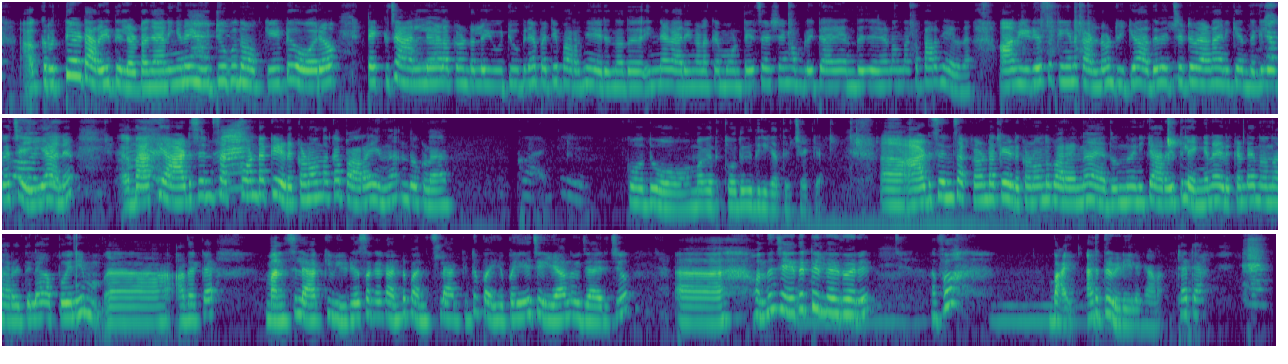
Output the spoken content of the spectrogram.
കൃത്യമായിട്ട് അറിയത്തില്ല കേട്ടോ. ഞാനിങ്ങനെ യൂട്യൂബ് നോക്കിയിട്ട് ഓരോ ടെക് ചാനലുകളൊക്കെ ഉണ്ടല്ലോ യൂട്യൂബിനെ പറ്റി പറഞ്ഞു തരുന്നത് ഇന്ന കാര്യങ്ങളൊക്കെ മോണിറ്റൈസേഷൻ കംപ്ലീറ്റ് ആയ എന്ത് ചെയ്യണം എന്നൊക്കെ പറഞ്ഞു തരുന്നത്. ആ വീഡിയോസൊക്കെ ഇങ്ങനെ കണ്ടുകൊണ്ടിരിക്കുക അത് വെച്ചിട്ട് വേണം എനിക്ക് എന്തെങ്കിലുമൊക്കെ ചെയ്യാൻ. ബാക്കി ആഡ്സൻസ് അക്കൗണ്ടൊക്കെ എടുക്കണമെന്നൊക്കെ പറയുന്നു. എന്തോക്കളെ? കൊതുവോ നമുക്ക് കൊതുക് തിരി കത്തിച്ചേക്കാം ആഡ്സെൻസ് അക്കൗണ്ടൊക്കെ എടുക്കണമെന്ന് പറയുന്ന അതൊന്നും എനിക്ക് അറിയത്തില്ല. എങ്ങനെ എടുക്കണ്ടേന്നൊന്നും അറിയത്തില്ല. അപ്പോൾ ഇനി അതൊക്കെ മനസ്സിലാക്കി വീഡിയോസൊക്കെ കണ്ട് മനസ്സിലാക്കിയിട്ട് പയ്യെ പയ്യെ ചെയ്യാമെന്ന് വിചാരിച്ചു. ഒന്നും ചെയ്തിട്ടില്ല ഇതുവരെ. അപ്പോൾ ബൈ. അടുത്ത വീഡിയോയിൽ കാണാം. ടാറ്റാ.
